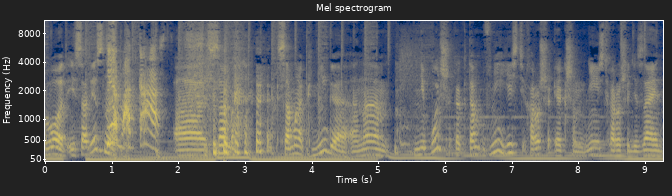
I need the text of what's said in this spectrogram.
Вот, и, соответственно... Где подкаст? А, сам- сама книга, она не больше, как там в ней есть хороший экшен, в ней есть хороший дизайн,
